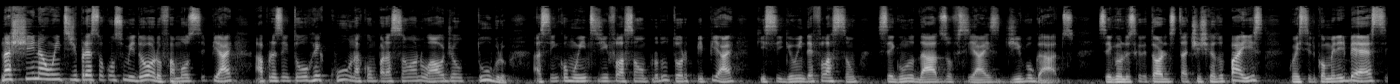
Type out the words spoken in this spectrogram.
Na China, o índice de preço ao consumidor, o famoso CPI, apresentou recuo na comparação anual de outubro, assim como o índice de inflação ao produtor, PPI, que seguiu em deflação, segundo dados oficiais divulgados. Segundo o escritório de estatística do país, conhecido como NBS,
